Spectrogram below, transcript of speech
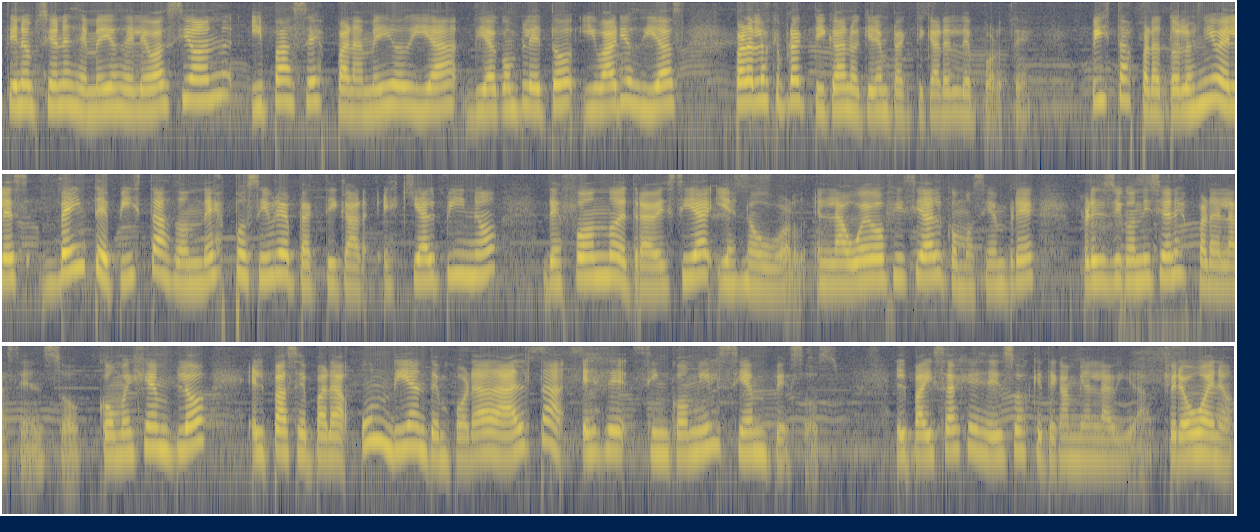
Tiene opciones de medios de elevación y pases para mediodía, día completo y varios días para los que practican o quieren practicar el deporte. Pistas para todos los niveles, 20 pistas donde es posible practicar esquí alpino, de fondo, de travesía y snowboard. En la web oficial, como siempre, precios y condiciones para el ascenso. Como ejemplo, el pase para un día en temporada alta es de 5.100 pesos el paisaje es de esos que te cambian la vida. Pero bueno,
